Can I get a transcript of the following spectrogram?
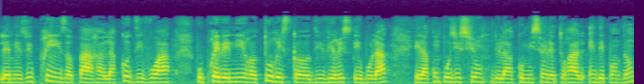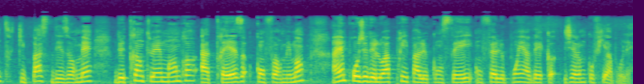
les mesures prises par la Côte d'Ivoire pour prévenir tout risque du virus Ebola et la composition de la commission électorale indépendante qui passe désormais de 31 membres à 13 conformément à un projet de loi pris par le conseil. On fait le point avec Jérôme Kofi Aboulet.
